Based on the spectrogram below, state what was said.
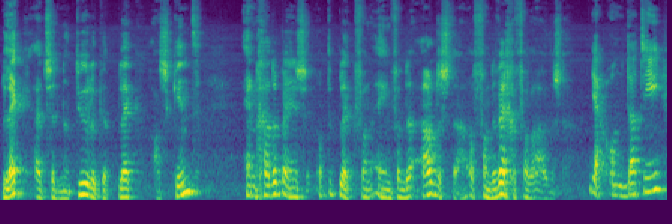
plek, uit zijn natuurlijke plek als kind, en gaat opeens op de plek van een van de ouders staan, of van de weggevallen ouders staan. Ja, omdat hij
